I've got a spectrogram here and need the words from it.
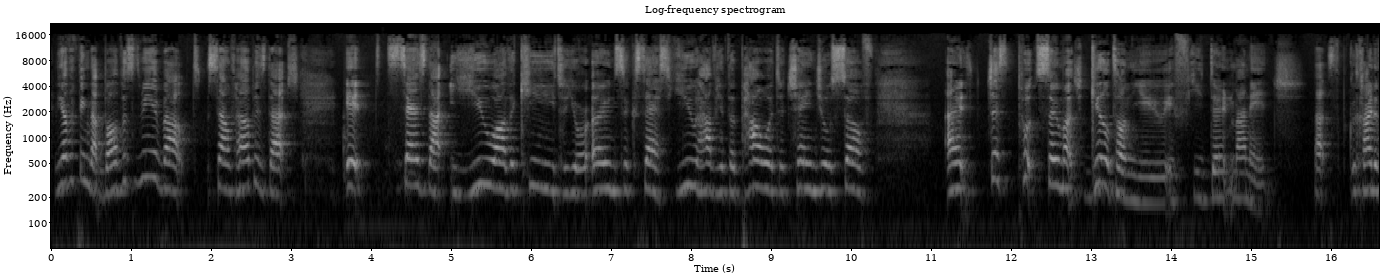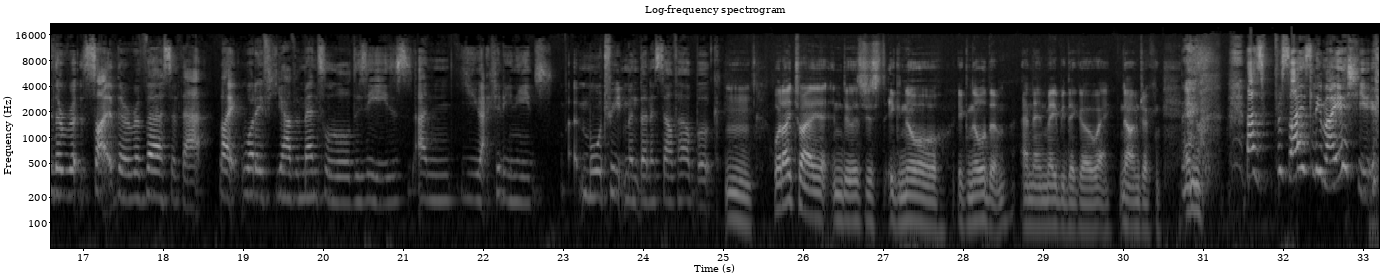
The other thing that bothers me about self help is that it says that you are the key to your own success. You have the power to change yourself. And it just puts so much guilt on you if you don't manage. That's kind of the re- the reverse of that. Like, what if you have a mental disease and you actually need more treatment than a self help book? Mm. What I try and do is just ignore ignore them, and then maybe they go away. No, I'm joking. Anyway, That's precisely my issue.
